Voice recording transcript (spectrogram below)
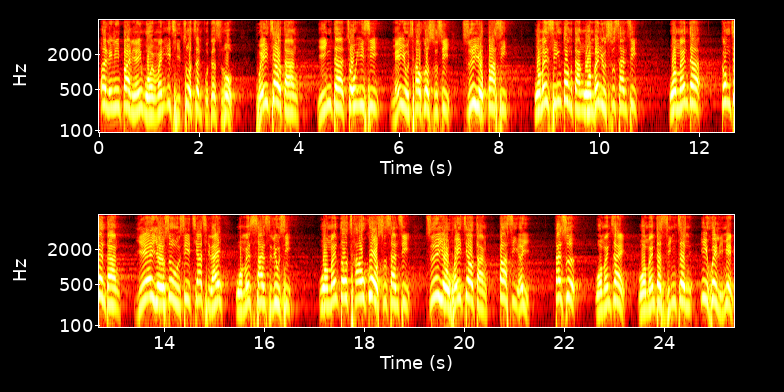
二零零八年我们一起做政府的时候，回教党赢的州议席没有超过十席，只有八席。我们行动党我们有十三席，我们的公正党也有十五席，加起来我们三十六席。我们都超过十三系，只有回教党八系而已。但是我们在我们的行政议会里面，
